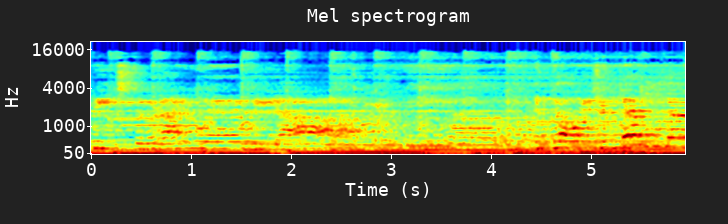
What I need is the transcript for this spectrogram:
Beach, the right where we are. And always remember.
